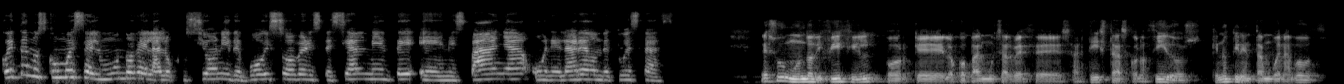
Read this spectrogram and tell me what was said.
Cuéntanos cómo es el mundo de la locución y de voiceover, especialmente en España o en el área donde tú estás. Es un mundo difícil porque lo copan muchas veces artistas conocidos que no tienen tan buena voz,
